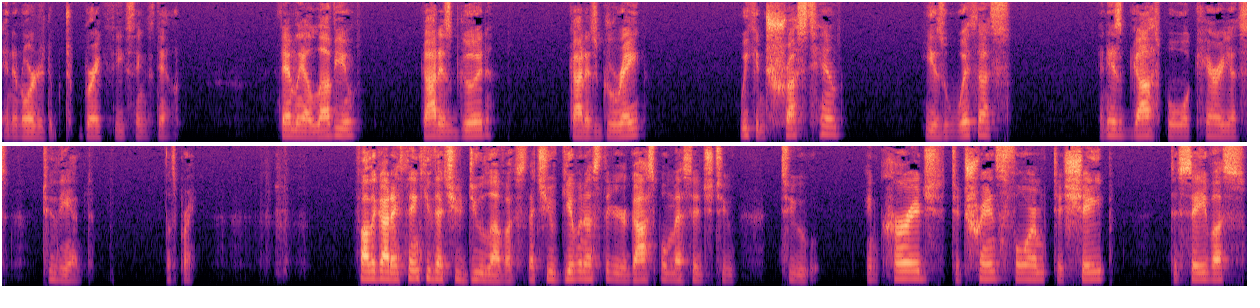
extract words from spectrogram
and in order to, to break these things down. Family, I love you. God is good. God is great. We can trust Him. He is with us, and His gospel will carry us to the end. Let's pray. Father God, I thank you that you do love us, that you've given us your gospel message to, to encourage, to transform, to shape, to save us.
